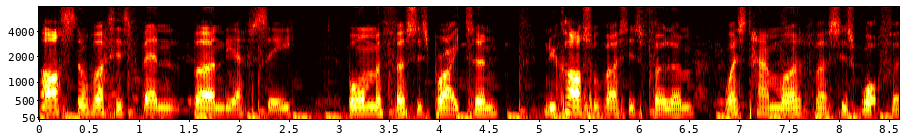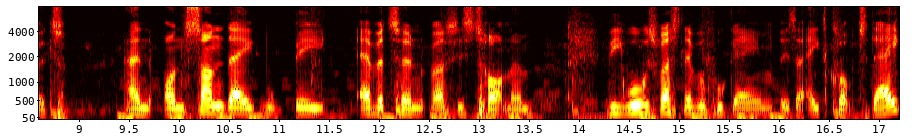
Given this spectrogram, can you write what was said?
Arsenal versus ben, Burnley FC, Bournemouth versus Brighton, Newcastle versus Fulham, West Ham versus Watford, and on Sunday will be Everton versus Tottenham. The Wolves versus Liverpool game is at 8 o'clock today.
